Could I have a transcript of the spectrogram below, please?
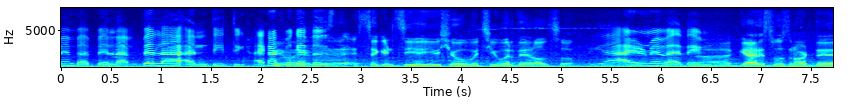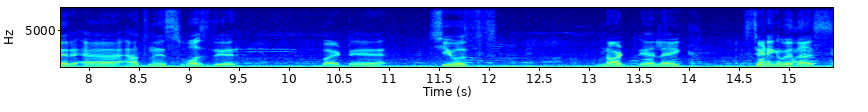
I remember Bella. Bella and Didi. I can't They forget those the second CAU show, which you were there also. Yeah, I remember them. Uh, Garrus was not there. Uh, Athens was there, but uh, she was not uh, like sitting with us.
